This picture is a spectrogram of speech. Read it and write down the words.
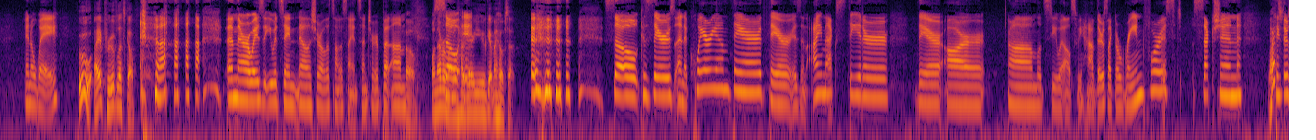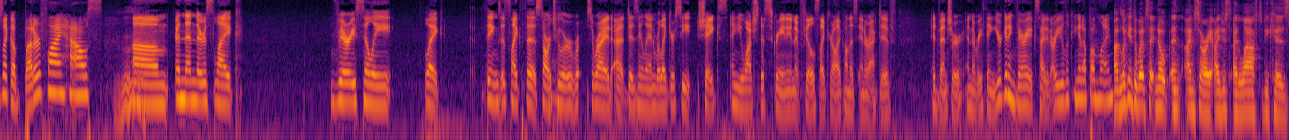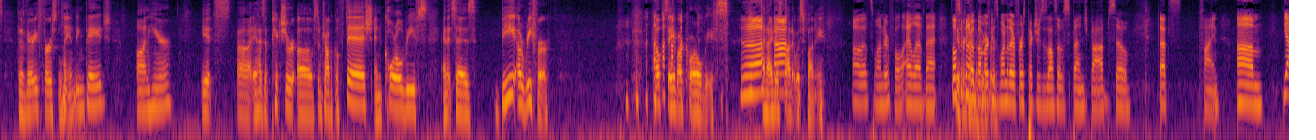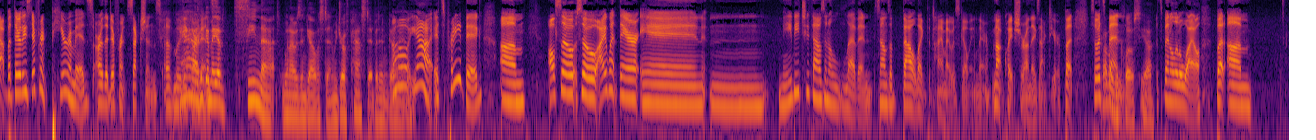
in a way. Ooh, I approve. Let's go. And there are ways that you would say no, Cheryl, that's not a science center, but um Oh, well, never So mind. How it- dare you get my hopes up? So, because there's an aquarium there, there is an IMAX theater, there are, um, let's see what else we have. There's like a rainforest section. I think there's like a butterfly house. Um, and then there's like very silly, like things. It's like the Star Tour ride at Disneyland, where like your seat shakes and you watch this screen, and it feels like you're like on this interactive adventure and everything. You're getting very excited. Are you looking it up online? I'm looking at the website. Nope, and I'm sorry. I just I laughed because the very first landing page on here, it's uh, it has a picture of some tropical fish and coral reefs, and it says, "Be a reefer." Help save our coral reefs. and I just thought it was funny. Oh, that's wonderful. I love that. It's also Different kind of a bummer because one of their first pictures is also of SpongeBob, so that's fine. Um, yeah, but there are these different pyramids are the different sections of Moody yeah, I think I may have seen that when I was in Galveston. We drove past it, but didn't go Oh in. yeah, it's pretty big. Um, also, so I went there in mm, maybe 2011. Sounds about like the time I was going there. Not quite sure on the exact year, but so it's Probably been close. Yeah. it's been a little while. But um,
